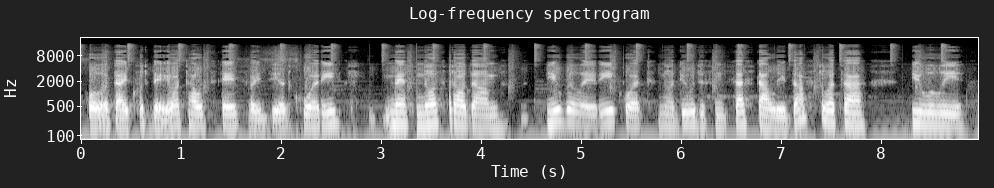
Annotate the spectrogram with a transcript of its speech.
skolotāji, kur dejo tautsties vai dziedu korī. Mēs nospraudām jubileju rīkot no 26. līdz 8 jūlijā,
